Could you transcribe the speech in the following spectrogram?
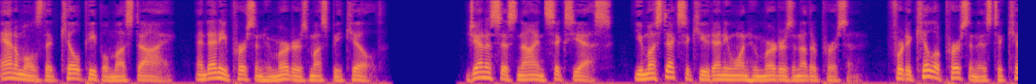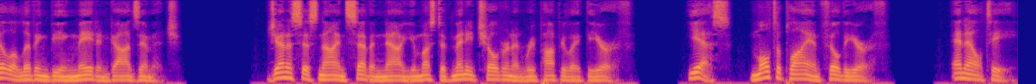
Animals that kill people must die, and any person who murders must be killed. Genesis 9 6 Yes, you must execute anyone who murders another person, for to kill a person is to kill a living being made in God's image. Genesis 9 7 Now you must have many children and repopulate the earth. Yes, multiply and fill the earth. NLT.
